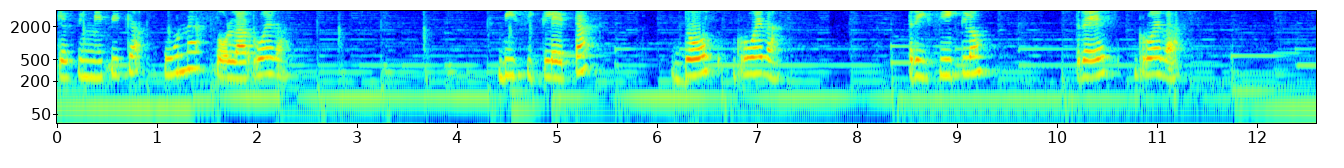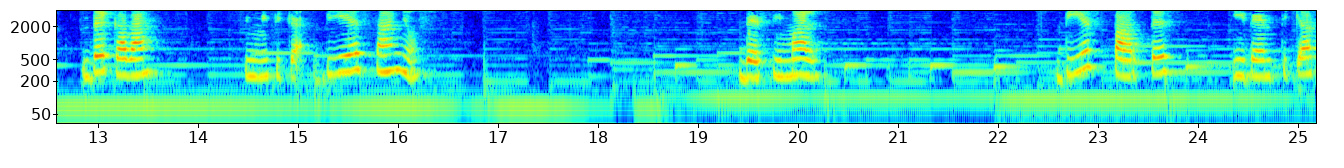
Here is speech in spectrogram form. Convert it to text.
que significa una sola rueda. Bicicleta, dos ruedas. Triciclo, tres ruedas. Década significa 10 años. Decimal, 10 partes idénticas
